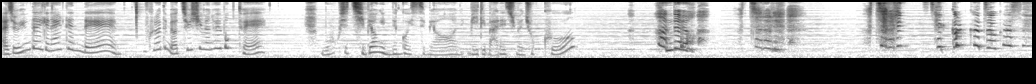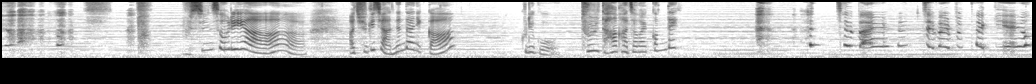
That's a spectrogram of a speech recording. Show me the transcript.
아, 좀 힘들긴 할 텐데. 그래도 며칠 쉬면 회복돼. 뭐 혹시 지병 있는 거 있으면 미리 말해주면 좋고. 안 돼요. 차라리 차라리 제 걸 가져가세요. 무슨 소리야? 아, 죽이지 않는다니까. 그리고 둘 다 가져갈 건데? 제발 제발 부탁이에요.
